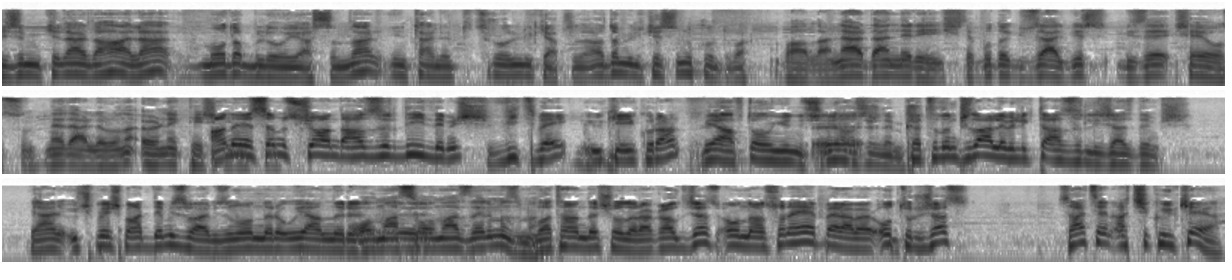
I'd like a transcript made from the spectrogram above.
Bizimkiler de hala moda bloğu yazsınlar, internette trollük yapsınlar. Adam ülkesini kurdu bak. Vallahi nereden nereye işte. Bu da güzel bir bize şey olsun. Ne derler ona? Örnek teşkil etsin. Anayasamız şu anda hazır değil demiş Vit Bey ülkeyi kuran. Bir hafta 10 gün içinde Ee, hazır demiş. Katılımcılarla birlikte hazırlayacağız demiş. Yani 3-5 maddemiz var bizim onlara uyanları Olmazsa e, olmazlarımız mı? vatandaş olarak alacağız. Ondan sonra hep beraber oturacağız. Zaten açık ülke ya.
